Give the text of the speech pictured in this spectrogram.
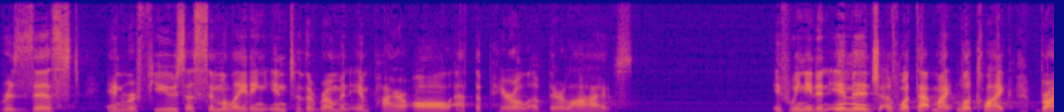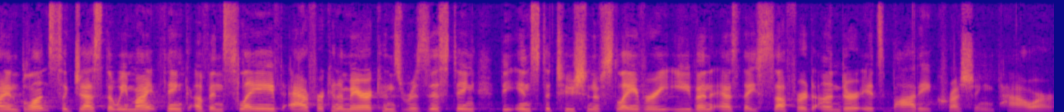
resist, and refuse assimilating into the Roman Empire, all at the peril of their lives. If we need an image of what that might look like, Brian Blount suggests that we might think of enslaved African Americans resisting the institution of slavery even as they suffered under its body crushing power.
